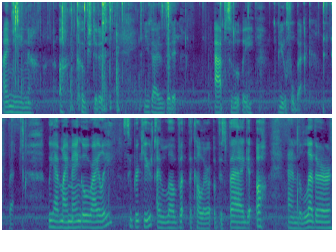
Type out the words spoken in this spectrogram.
I mean, oh, Coach did it. You guys did it. Absolutely beautiful bag. We have my Mango Riley, super cute. I love the color of this bag. Oh, and the leather.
